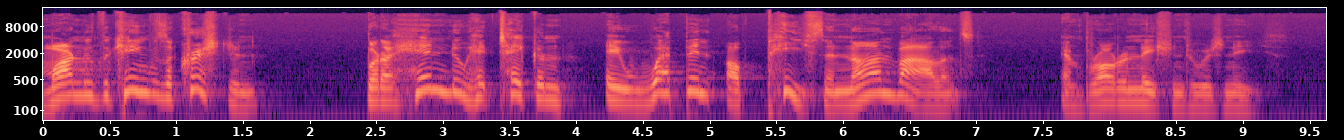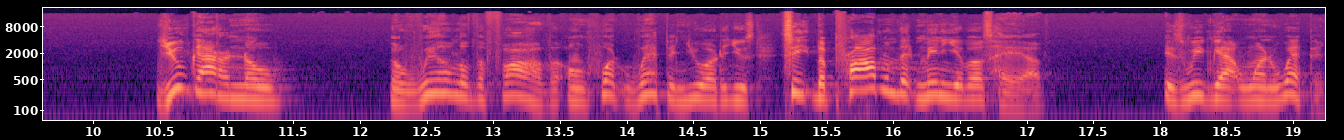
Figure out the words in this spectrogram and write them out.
Martin Luther King was a Christian, but a Hindu had taken a weapon of peace and nonviolence and brought a nation to its knees. You've got to know the will of the Father on what weapon you are to use. See, the problem that many of us have is we've got one weapon.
